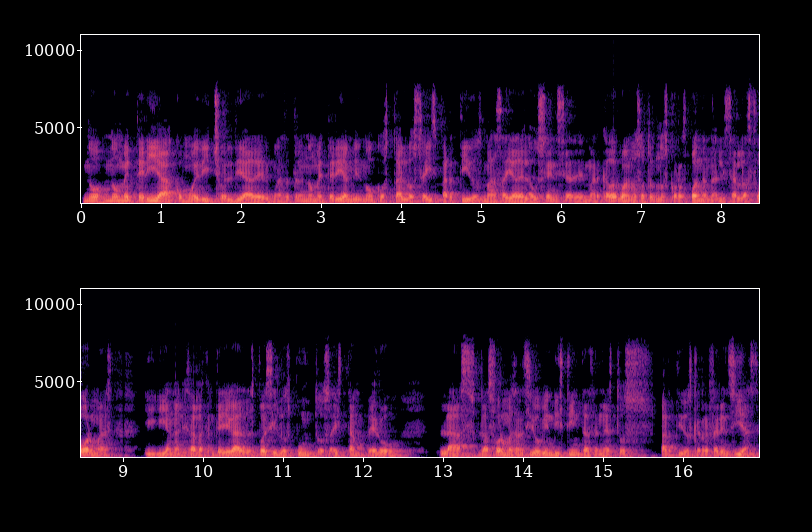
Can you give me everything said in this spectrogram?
no, no metería, como he dicho el día de Mazatlán, no metería al mismo costal los seis partidos, más allá de la ausencia de marcador. Bueno, a nosotros nos corresponde analizar las formas y, y analizar la cantidad de llegadas. Después sí los puntos ahí están, pero las, las, formas han sido bien distintas en estos partidos que referencias,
